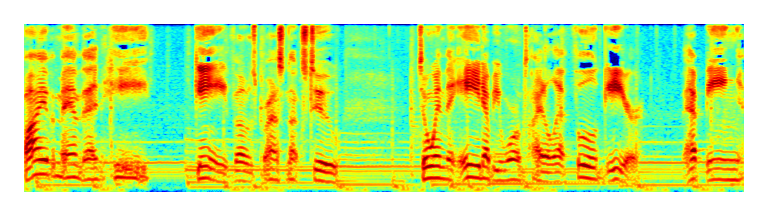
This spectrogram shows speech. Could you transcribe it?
by the man that he gave those brass knucks to to win the AEW World title at full gear. That being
